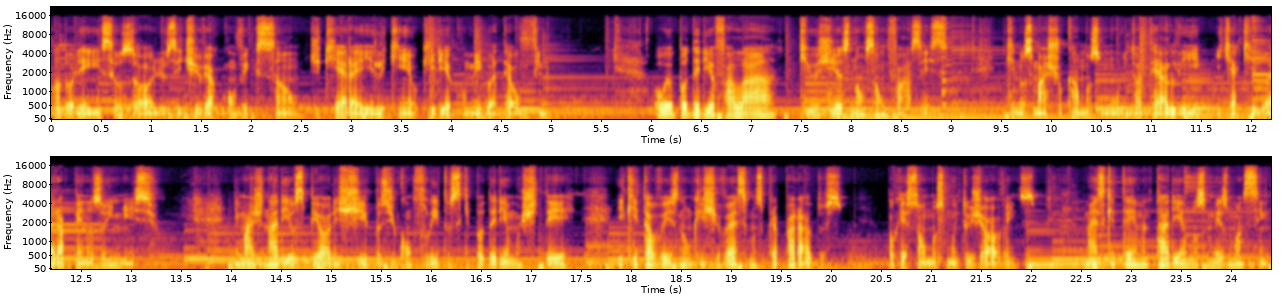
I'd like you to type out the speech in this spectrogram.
quando olhei em seus olhos e tive a convicção de que era ele quem eu queria comigo até o fim. Ou eu poderia falar que os dias não são fáceis, que nos machucamos muito até ali e que aquilo era apenas o início. Imaginaria os piores tipos de conflitos que poderíamos ter e que talvez nunca estivéssemos preparados, porque somos muito jovens, mas que tentaríamos mesmo assim,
